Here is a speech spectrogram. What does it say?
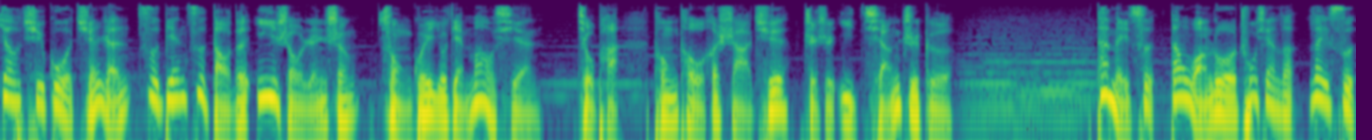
要去过全然自编自导的一手人生，总归有点冒险，就怕通透和傻缺只是一墙之隔。但每次当网络出现了类似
